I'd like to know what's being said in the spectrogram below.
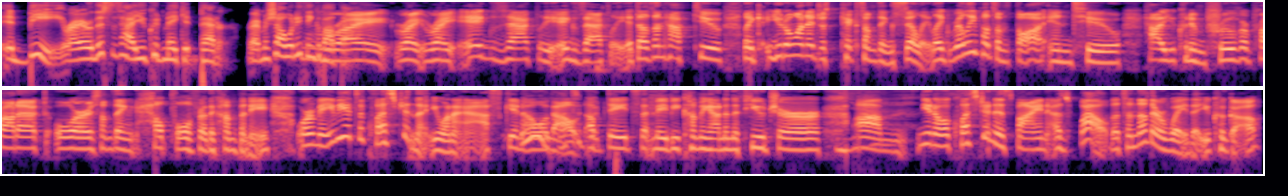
it be, right? Or this is how you could make it better, right? Michelle, what do you think about that? right, right, right. Exactly, exactly. It doesn't have to like you don't want to just pick something silly. Like really put some thought into how you could improve a product or something helpful for the company. Or maybe it's a question that you want to ask, you know, Ooh, about updates that may be coming out in the future. Um, you know, a question is fine as well. That's another way that you could go.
